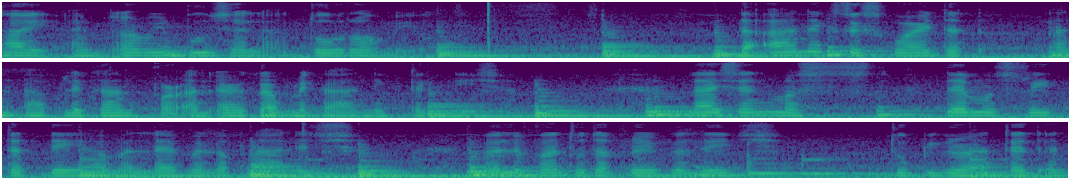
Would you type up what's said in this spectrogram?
Hi, I'm Erwin Busala, 2 Romeo. The annex required that an applicant for an aircraft mechanic technician license must demonstrate that they have a level of knowledge relevant to the privilege to be granted and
